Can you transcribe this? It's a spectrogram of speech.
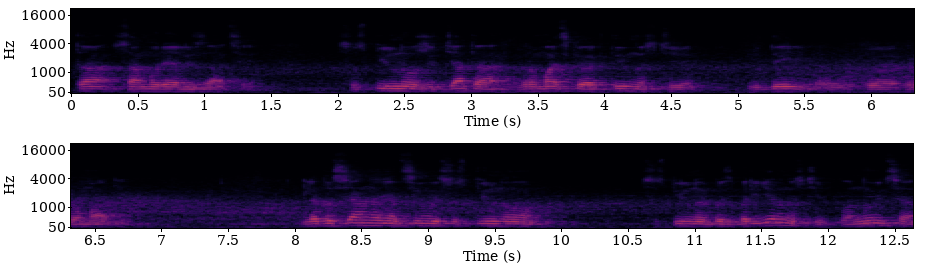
та самореалізації, суспільного життя та громадської активності людей в громаді. Для досягнення цілей суспільного, суспільної безбар'єрності планується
